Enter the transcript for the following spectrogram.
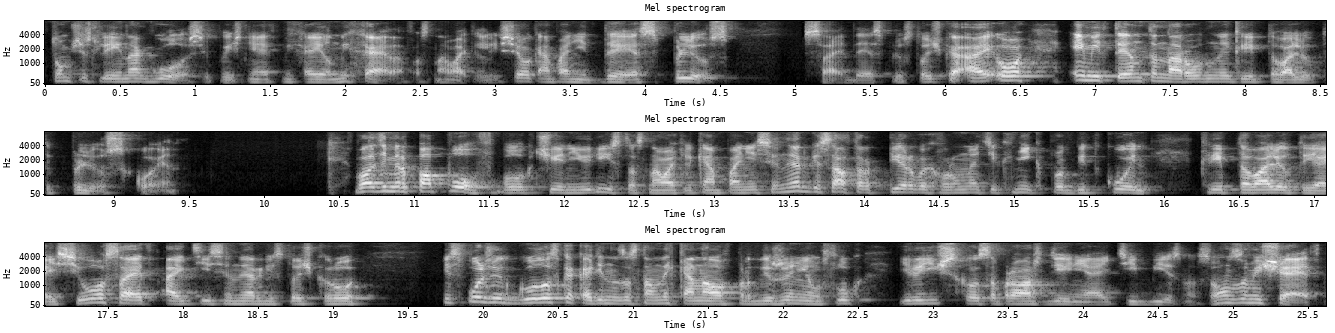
в том числе и на голосе, поясняет Михаил Михайлов, основатель ICO компании DS+. Сайт dsplus.io, эмитента народной криптовалюты PlusCoin. Владимир Попов, блокчейн-юрист, основатель компании Synergis, автор первых в Рунете книг про биткоин, криптовалюты и ICO, сайт itsynergis.ru, использует голос как один из основных каналов продвижения услуг юридического сопровождения IT-бизнеса. Он замещает.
